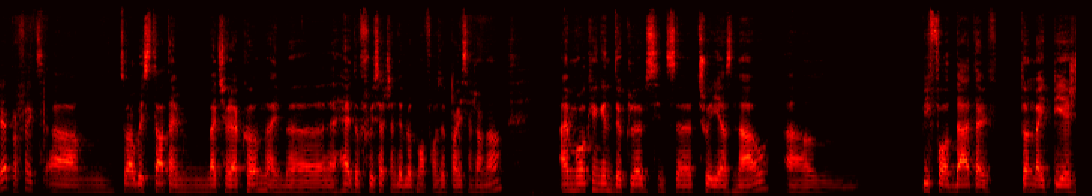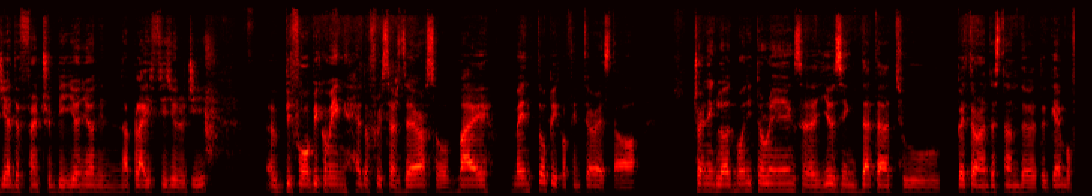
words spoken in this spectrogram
Yeah, perfect. Um, so I will start. I'm Mathieu Lacome. I'm uh, head of research and development for the Paris Saint Germain. I'm working in the club since uh, three years now. Um, before that, I've done my PhD at the French Rugby Union in applied physiology uh, before becoming head of research there. So my main topic of interest are training load monitorings, uh, using data to better understand the, the game of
